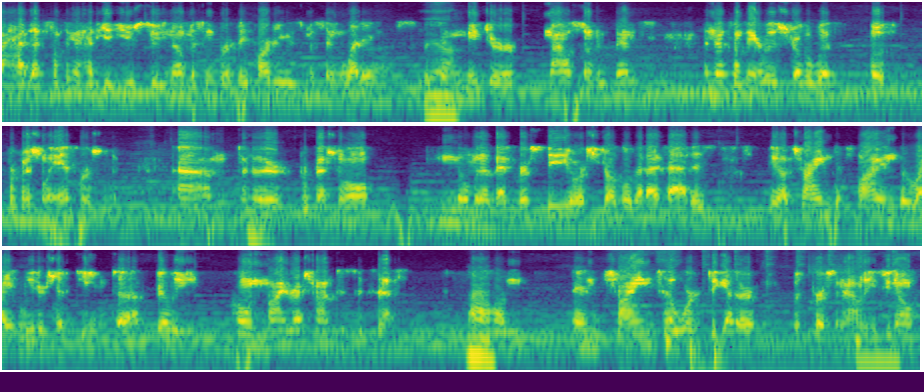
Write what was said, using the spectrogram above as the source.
I had, that's something I had to get used to, you know, missing birthday parties, missing weddings, missing yeah. major milestone events. And that's something I really struggle with both professionally and personally. Um, another professional moment of adversity or struggle that I've had is, you know, trying to find the right leadership team to really hone my restaurant to success. Mm-hmm. Um, and trying to work together with personalities. You know,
